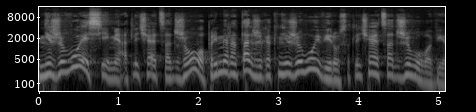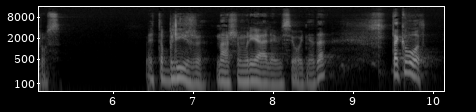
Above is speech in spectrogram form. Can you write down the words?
Неживое семя отличается от живого примерно так же, как неживой вирус отличается от живого вируса. Это ближе нашим реалиям сегодня, да? Так вот,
